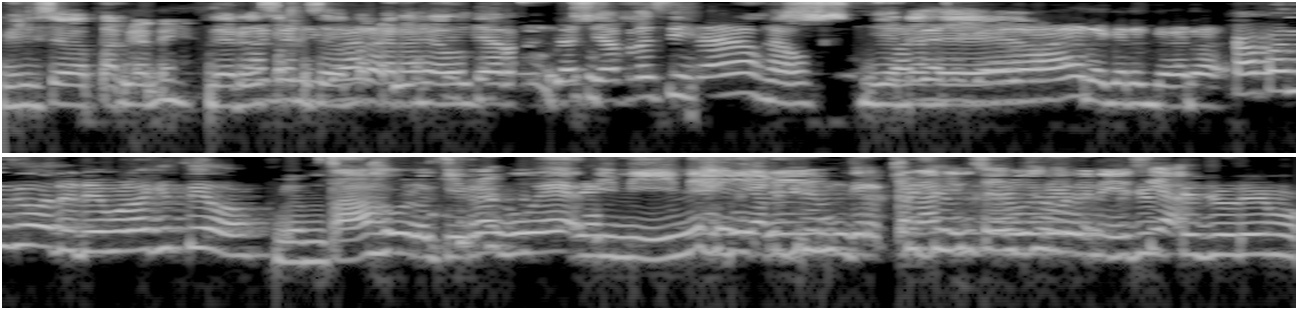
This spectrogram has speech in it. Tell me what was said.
Isi otaknya nih. Dari Raga rusak Rahel. Biar ada siapa sih Hel? Hel. Ya Hel. negara raga negara Kapan sih ada demo lagi sih? Belum tahu lo kira gue ini ini yang kerahin seluruh ya, bikin Indonesia. schedule demo.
